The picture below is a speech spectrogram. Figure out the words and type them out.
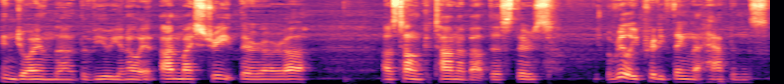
enjoying the, the view. You know, on my street there are. Uh, I was telling Katana about this. There's a really pretty thing that happens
